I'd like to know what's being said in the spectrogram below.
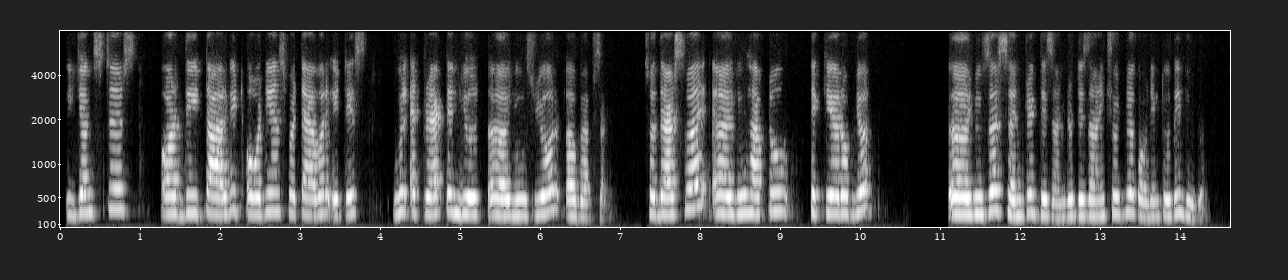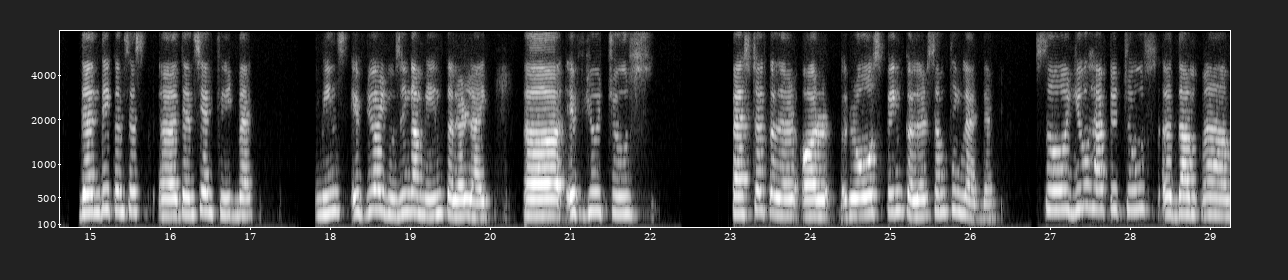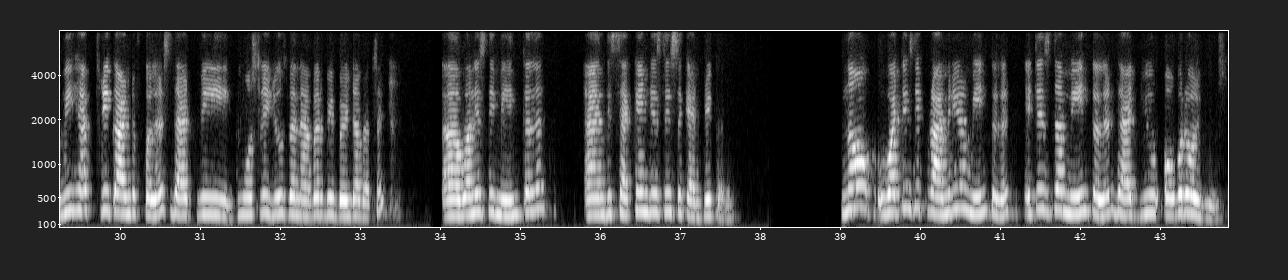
youngsters or the target audience, whatever it is, will attract and use, uh, use your uh, website. So that's why uh, you have to take care of your uh, user-centric design. Your design should be according to the user. Then the consistency and feedback means if you are using a main color, like uh, if you choose pastel color or rose pink color, something like that. So you have to choose uh, the, uh, we have three kind of colors that we mostly use whenever we build a website. Uh, one is the main color and the second is the secondary color. Now, what is the primary or main color? It is the main color that you overall use.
